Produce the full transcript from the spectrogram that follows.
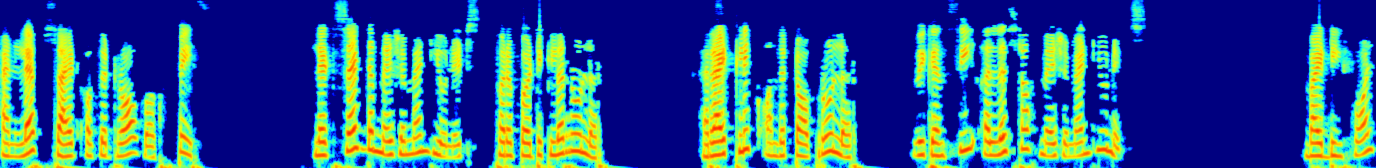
and left side of the draw workspace. Let's set the measurement units for a particular ruler. Right click on the top ruler. We can see a list of measurement units. By default,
